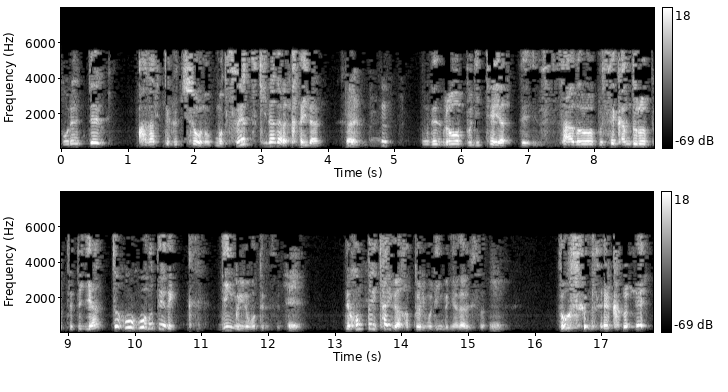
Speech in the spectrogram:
それで上がっていく蝶の、もう杖つきながら階段。はい。で、ロープに手やって、サードロープ、セカンドロープって言って、やっと方法の手でリングに登ってるんですよ。えで、本当にタイガー張ったよりもリングに上がるしさ、え。うん。どうすんだよ、これ。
